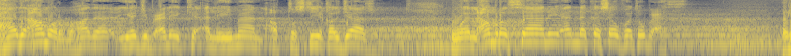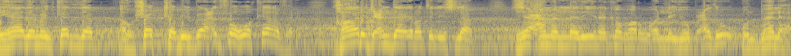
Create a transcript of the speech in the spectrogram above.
هذا أمر وهذا يجب عليك الإيمان التصديق الجازم. والأمر الثاني أنك سوف تبعث. ولهذا من كذب أو شك بالبعث فهو كافر. خارج عن دائرة الإسلام. زعم الذين كفروا أن لن يبعثوا قل بلى.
